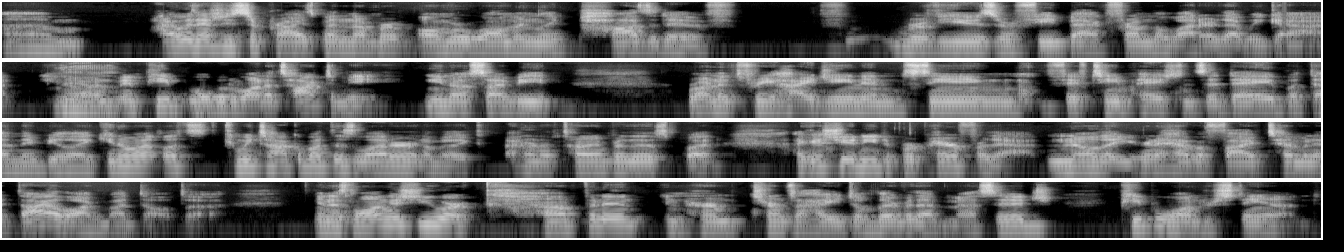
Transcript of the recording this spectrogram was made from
Um, I was actually surprised by the number of overwhelmingly positive reviews or feedback from the letter that we got. You know, yeah. and, and people would want to talk to me. You know, so I'd be running three hygiene and seeing 15 patients a day but then they'd be like you know what? Let's can we talk about this letter? And i'm like i don't have time for this but i guess you need to prepare for that. Know that you're going to have a five ten minute dialogue about delta. And as long as you are confident in terms of how you deliver that message people will understand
